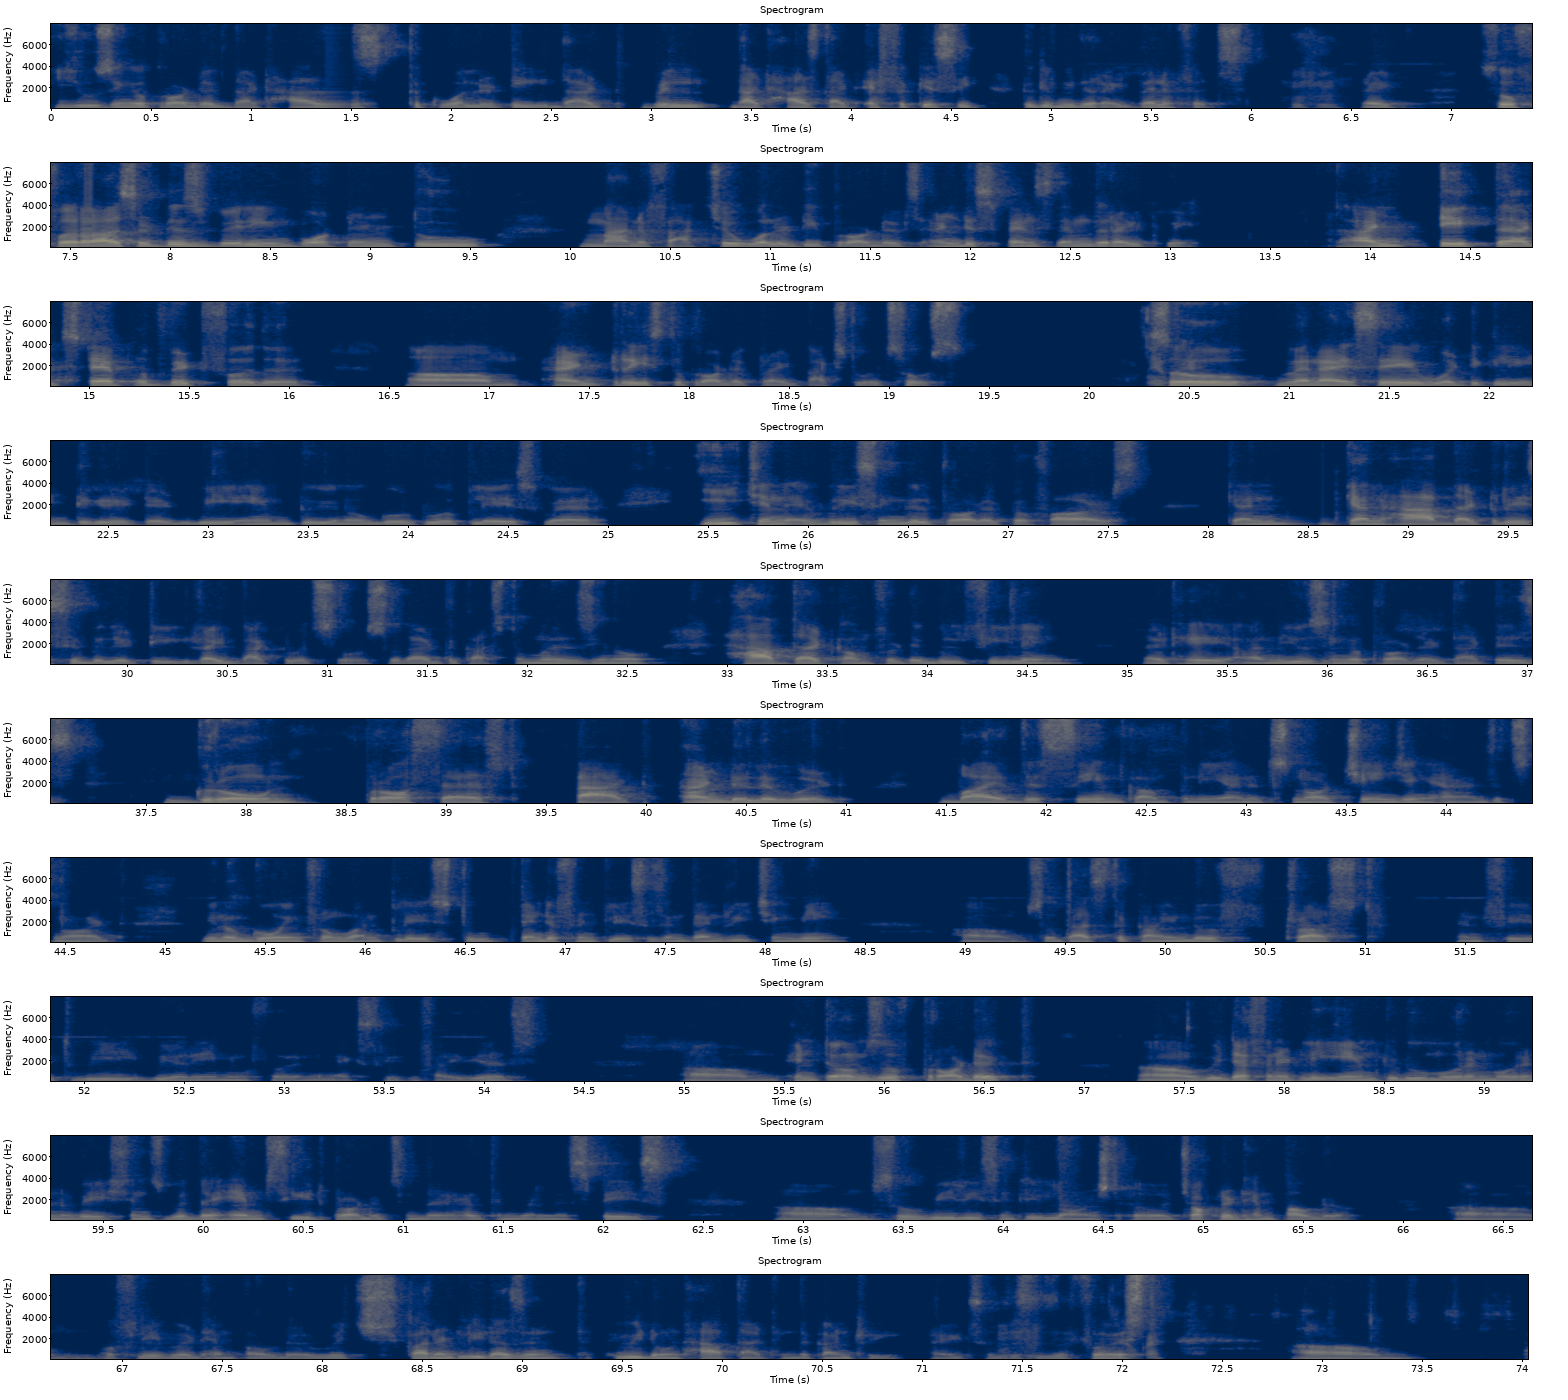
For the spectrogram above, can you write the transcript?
using a product that has the quality that will that has that efficacy to give me the right benefits mm-hmm. right so for us it is very important to manufacture quality products and dispense them the right way and take that step a bit further um, and trace the product right back to its source okay. so when i say vertically integrated we aim to you know go to a place where each and every single product of ours can can have that traceability right back to its source so that the customers you know have that comfortable feeling that hey i'm using a product that is grown processed packed and delivered by this same company and it's not changing hands. It's not you know going from one place to 10 different places and then reaching me. Um, so that's the kind of trust and faith we we are aiming for in the next three to five years. Um, in terms of product uh, we definitely aim to do more and more innovations with the hemp seed products in the health and wellness space. Um, so we recently launched a chocolate hemp powder, um, a flavored hemp powder, which currently doesn't, we don't have that in the country, right? So this mm-hmm. is the first. Okay. Um,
